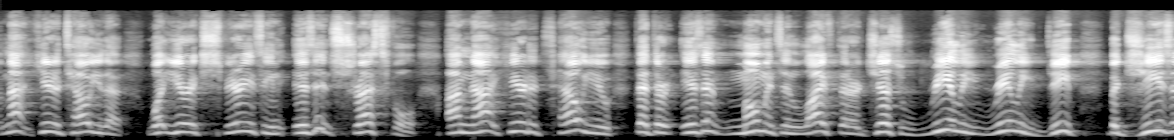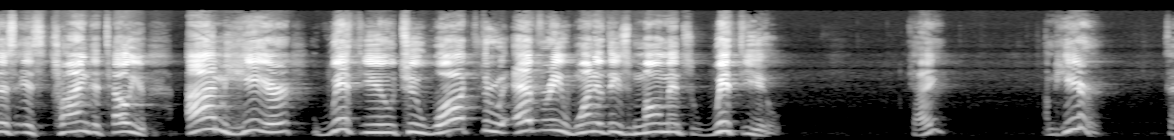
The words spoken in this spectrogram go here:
I'm not here to tell you that what you're experiencing isn't stressful. I'm not here to tell you that there isn't moments in life that are just really, really deep. But Jesus is trying to tell you, I'm here with you to walk through every one of these moments with you. Okay? I'm here to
